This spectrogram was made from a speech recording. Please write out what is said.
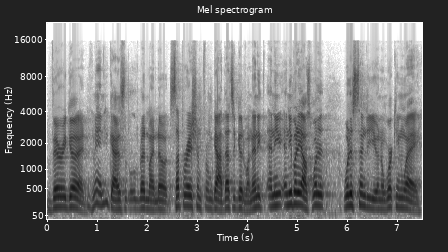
Very good. Man, you guys read my notes. Separation from God. That's a good one. Any, any, anybody else? What is, what is sin to you in a working way?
